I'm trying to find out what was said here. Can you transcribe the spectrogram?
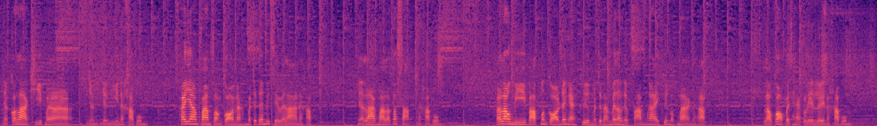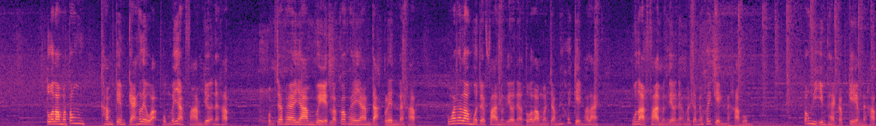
เนี่ยก็ลากคีปมาอย่างอย่างนี้นะครับผม พยายามฟาร์มสองกองนะ มันจะได้ไม่เสียเวลานะครับ เนี่ยลากมาแล้วก็สับนะครับผม แล้วเรามีบัฟมังกรด้วยไง คือมันจะทำให้เราเนี่ยฟาร์มง่ายขึ้นมากๆนะครับ เราก็ออกไปแท็กเลนเลยนะครับผม ตัวเรามาต้องทำเกมแก๊งเร็วอะผมไม่อยากฟาร์มเยอะนะครับ ผมจะพยายามเวทแล้วก็พยายามดักเล่นนะครับ เพราะว่าถ้าเรามัวแต่ฟาร์มอย่างเดียวเนี่ย ตัวเรามันจะไม่ค่อยเก่งเท่าไหร่มูลาดฟาร์มอย่างเดียวเนี่ยมันจะไม่ค่อยเก่งนะครับผม ต้องมี Impact กับเกมนะครับ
